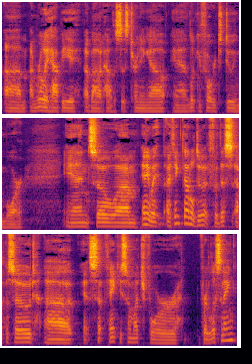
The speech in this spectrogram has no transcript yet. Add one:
um, I'm really happy about how this is turning out, and looking forward to doing more. And so, um, anyway, I think that'll do it for this episode. Uh, thank you so much for for listening,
